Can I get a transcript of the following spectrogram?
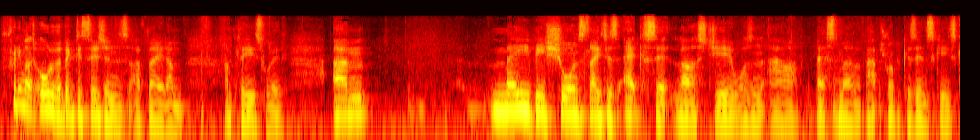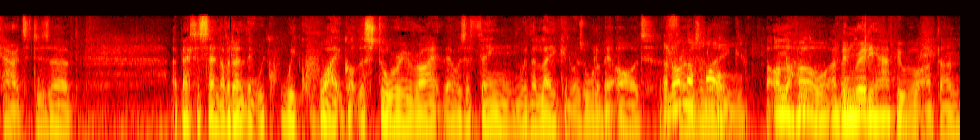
pretty much all of the big decisions I've made, I'm, I'm pleased with. Um, maybe Sean Slater's exit last year wasn't our best moment. Perhaps Robert Kazinsky's character deserved a better send-off. I don't think we, we quite got the story right. There was a thing with a lake, and it was all a bit odd. a But on the whole, lake. But on the whole, I've been really happy with what I've done.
